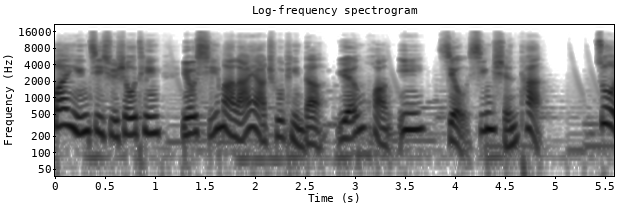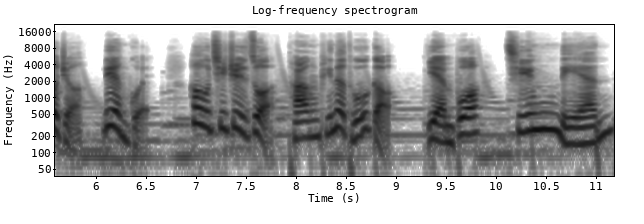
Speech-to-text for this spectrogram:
欢迎继续收听由喜马拉雅出品的《圆谎一九星神探》，作者：恋鬼，后期制作：躺平的土狗，演播：青莲。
